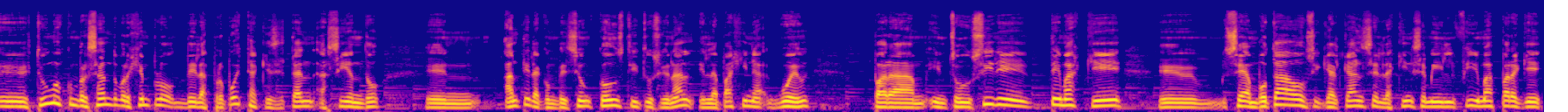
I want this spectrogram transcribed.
Eh, estuvimos conversando, por ejemplo, de las propuestas que se están haciendo ante la Convención Constitucional en la página web para introducir eh, temas que eh, sean votados y que alcancen las 15.000 firmas para que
